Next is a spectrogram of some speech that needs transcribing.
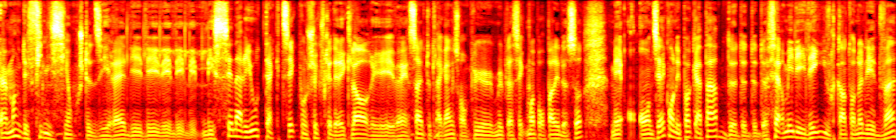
un manque de finition, je te dirais. Les, les, les, les, les scénarios tactiques, je sais que Frédéric Laure et Vincent et toute la gang sont plus mieux placés que moi pour parler de ça, mais on dirait qu'on n'est pas capable de, de, de, fermer les livres quand on a les devants.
